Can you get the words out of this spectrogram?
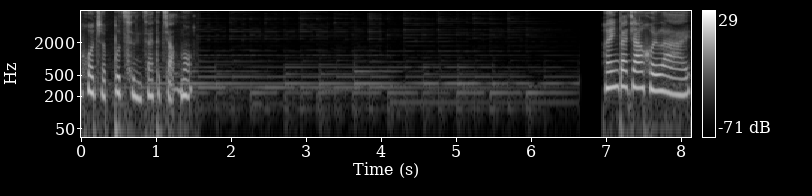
或者不存在的角落。欢迎大家回来，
